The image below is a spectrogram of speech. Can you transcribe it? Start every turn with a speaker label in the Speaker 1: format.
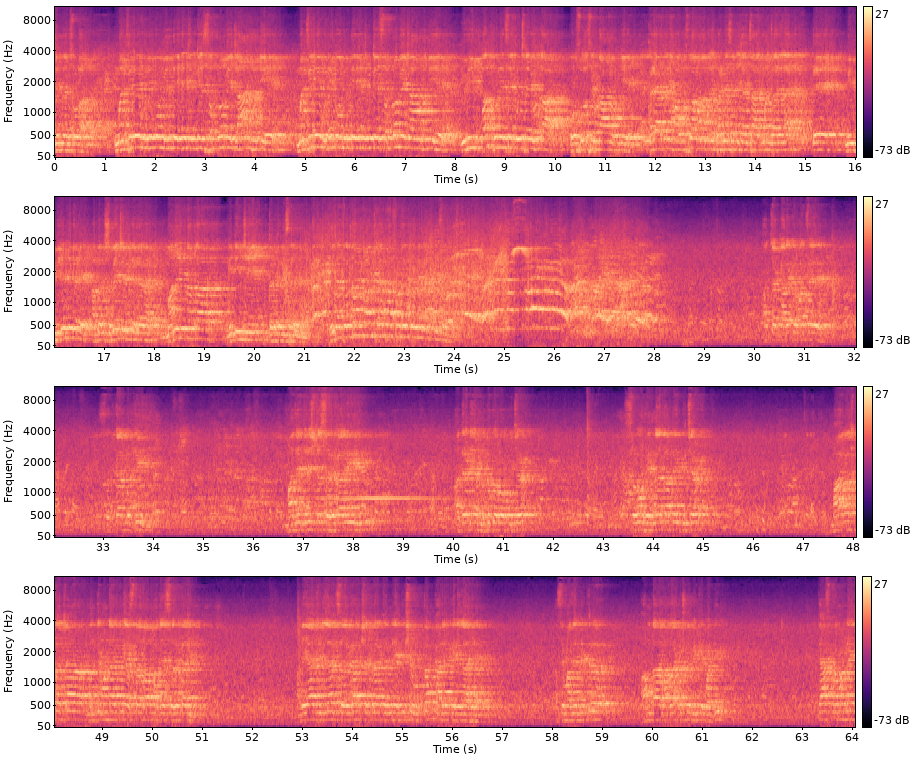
Speaker 1: menjaga solat. Majlis आणि या जिल्ह्यात सहकार क्षेत्रात त्यांनी अतिशय उत्तम कार्य केलेलं आहे. असे माझे मित्र आमदार राधाकृष्ण विखे पाटील. त्याचप्रमाणे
